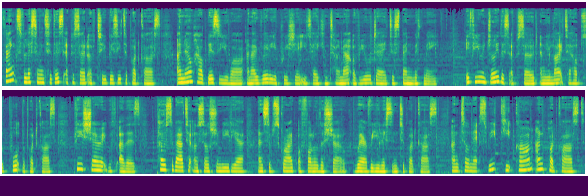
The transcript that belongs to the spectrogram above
Thanks for listening to this episode of Too Busy to Podcast. I know how busy you are, and I really appreciate you taking time out of your day to spend with me. If you enjoy this episode and you'd like to help support the podcast, please share it with others, post about it on social media, and subscribe or follow the show wherever you listen to podcasts. Until next week, keep calm and podcast.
